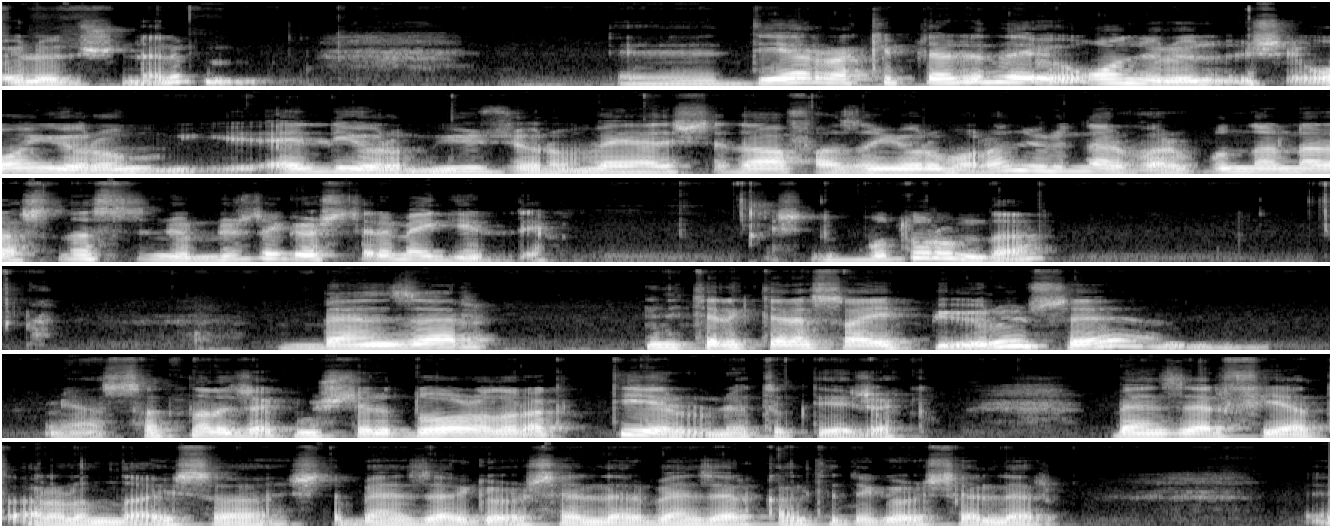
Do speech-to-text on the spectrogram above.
Öyle düşünelim. E, diğer rakiplerde de 10 ürün, işte 10 yorum, 50 yorum, 100 yorum veya işte daha fazla yorum olan ürünler var. Bunların arasında sizin ürününüz de gösterime girdi. Şimdi bu durumda benzer niteliklere sahip bir ürünse yani satın alacak müşteri doğal olarak diğer ürüne tıklayacak. Benzer fiyat aralığındaysa işte benzer görseller, benzer kalitede görseller e,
